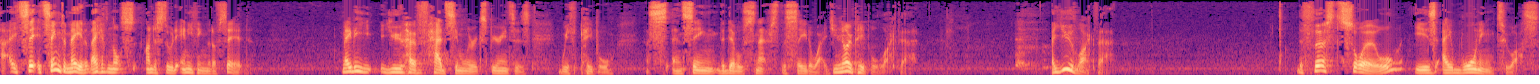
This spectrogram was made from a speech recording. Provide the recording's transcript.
Uh, it, it seemed to me that they have not understood anything that I've said. Maybe you have had similar experiences with people and seeing the devil snatch the seed away. Do you know people like that? Are you like that? The first soil is a warning to us.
